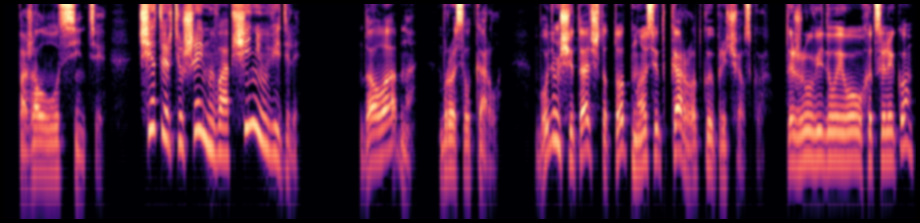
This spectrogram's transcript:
— пожаловалась Синтия. «Четверть ушей мы вообще не увидели». «Да ладно», — бросил Карл. «Будем считать, что тот носит короткую прическу. Ты же увидел его ухо целиком?»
